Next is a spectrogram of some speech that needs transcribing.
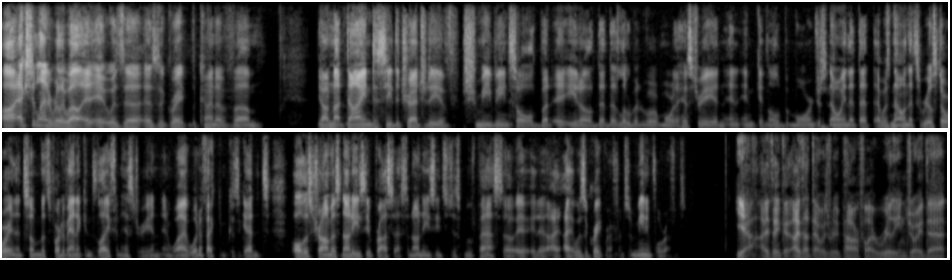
Uh, actually landed really well. It, it was a as a great kind of um, you know I'm not dying to see the tragedy of Shmi being sold, but it, you know that that little bit more, of the history and, and and getting a little bit more and just knowing that that that was known. That's a real story and that's something that's part of Anakin's life and history and, and why it would affect him. Because again, it's all this trauma is not easy to process and not easy to just move past. So it, it, I, I, it was a great reference, a meaningful reference. Yeah, I think I thought that was really powerful. I really enjoyed that.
